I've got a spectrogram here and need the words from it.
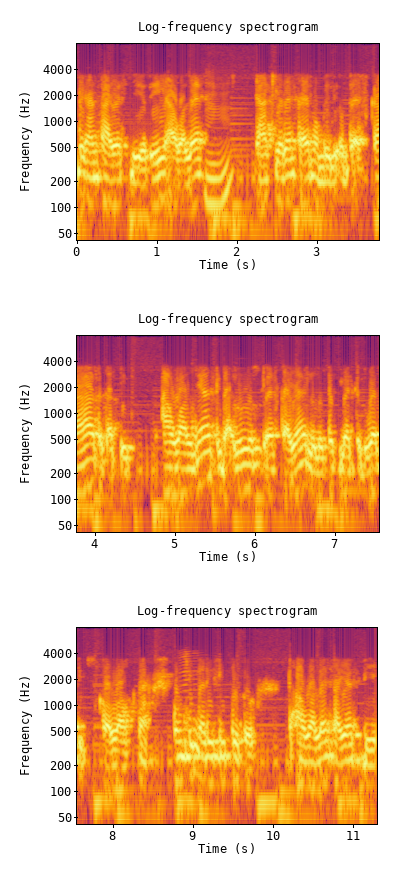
dengan saya sendiri awalnya Hmm. Ya, akhirnya saya memilih untuk FK, tetapi awalnya tidak lulus ke FK ya, lulusnya pilihan kedua di psikolog. Nah, mungkin dari situ tuh, awalnya saya di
